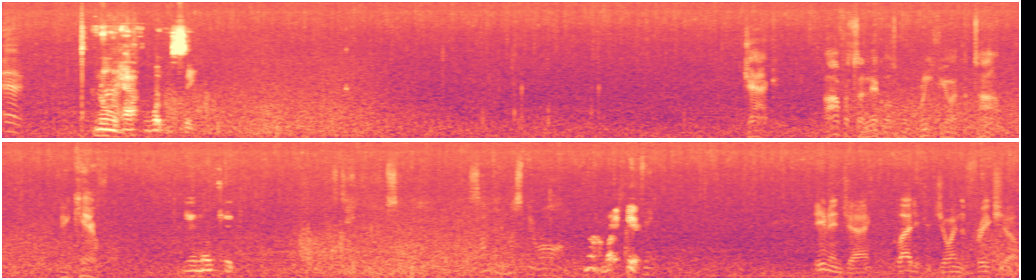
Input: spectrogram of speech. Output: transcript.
Uh, And only half of what you see. Jack, Officer Nichols will brief you at the top. Be careful. You know, kid. Let's take a look. Something must be wrong. No, I'm right here. Evening, Jack. Glad you could join the freak show.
